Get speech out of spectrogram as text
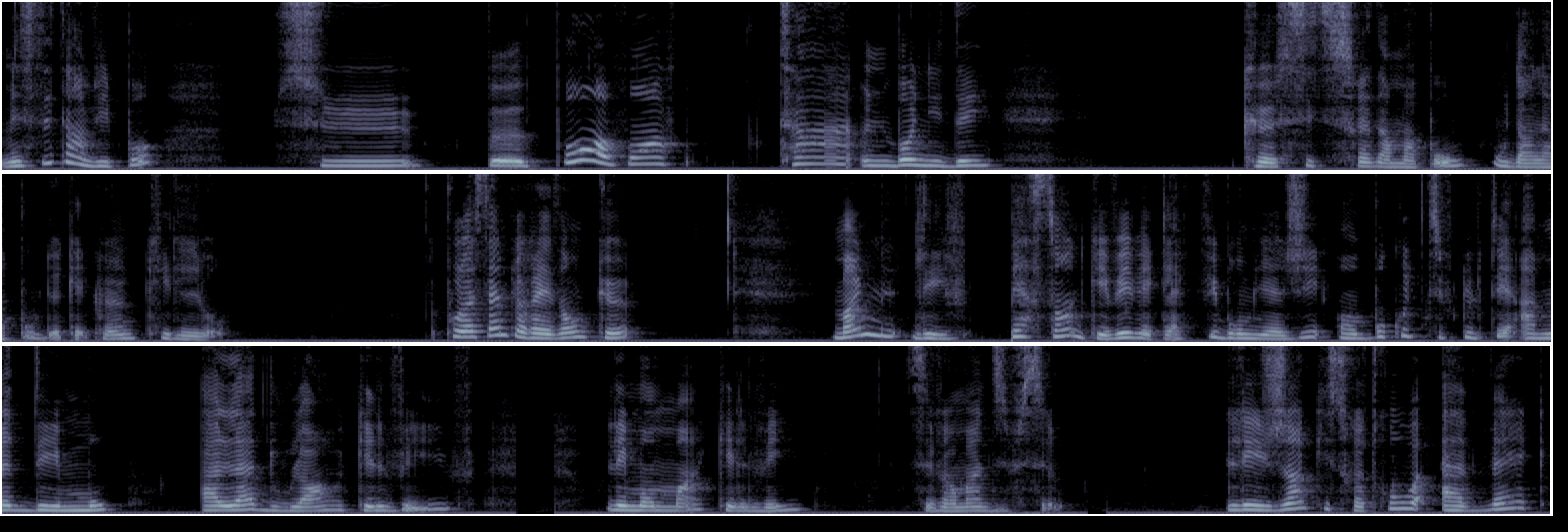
Mais si tu n'en vis pas, tu peux pas avoir tant une bonne idée que si tu serais dans ma peau ou dans la peau de quelqu'un qui l'a. Pour la simple raison que même les personnes qui vivent avec la fibromyalgie ont beaucoup de difficultés à mettre des mots à la douleur qu'ils vivent, les moments qu'ils vivent c'est vraiment difficile. Les gens qui se retrouvent avec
